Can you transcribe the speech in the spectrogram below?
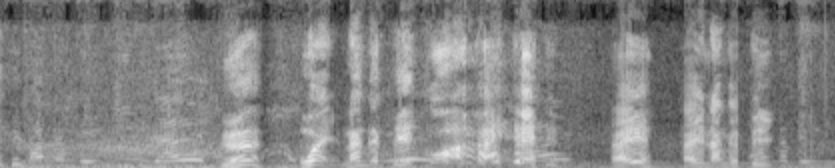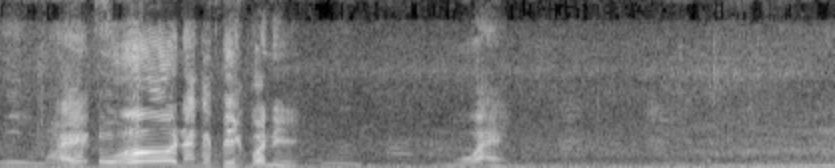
ยนักกระติกนี่ได้เฮ้ยโอ้ยหนังกระติกโอ้ยไห้ไห้หนังกระติก ไห้กระติกโอ้ยหนังกระติกบ่นี่อืมโอ้ยอืม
